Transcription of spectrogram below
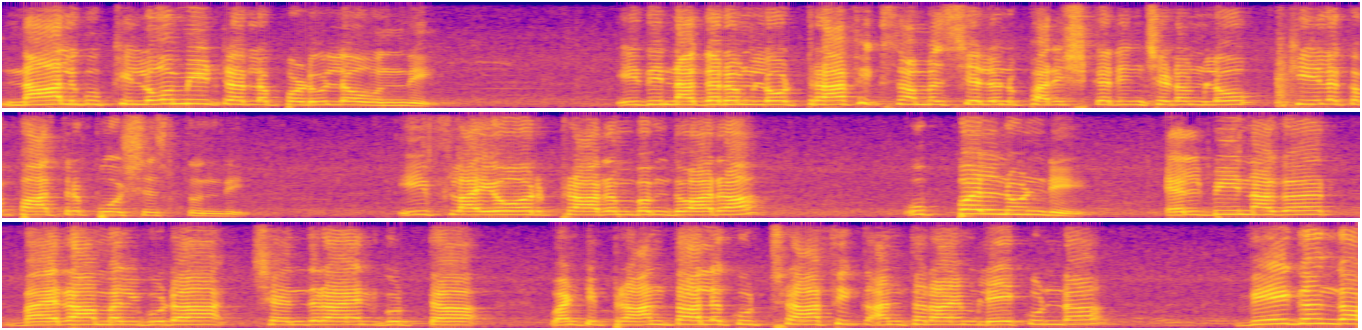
నాలుగు కిలోమీటర్ల పొడవులో ఉంది. ఇది నగరంలో ట్రాఫిక్ సమస్యలను పరిష్కరించడంలో కీలక పాత్ర పోషిస్తుంది. ఈ ఫ్లైఓవర్ ప్రారంభం ద్వారా ఉప్పల్ నుండి ఎల్బీ నగర్ బైరామల్గూడ చంద్రాయన్ గుట్ట వంటి ప్రాంతాలకు ట్రాఫిక్ అంతరాయం లేకుండా వేగంగా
